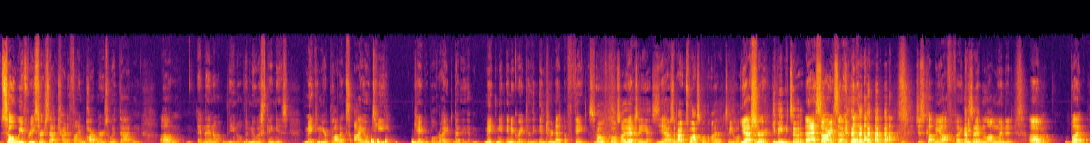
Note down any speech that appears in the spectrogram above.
so we've researched that and tried to find partners with that, and um, and then uh, you know the newest thing is making your products IoT capable, right? The, making it integrate to the Internet of Things. Oh, of course, IoT. Yes. Yeah, I was about to ask what the IoT was. Yeah, sure. You beat me to it. Uh, sorry, sorry. Just cut me off if I That's keep it. getting long-winded. Um, but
